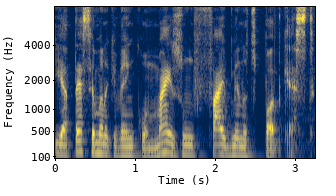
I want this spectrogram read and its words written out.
e até semana que vem com mais um 5 Minutes Podcast.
